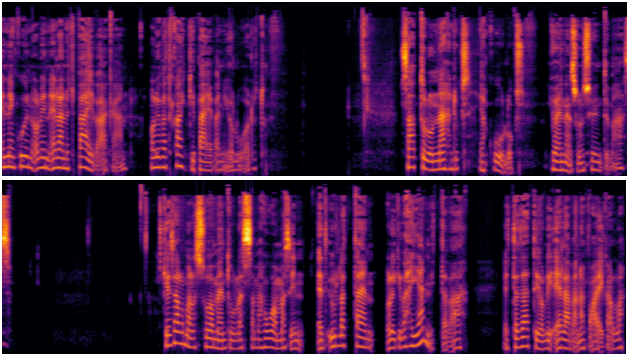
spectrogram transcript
Ennen kuin olin elänyt päivääkään, olivat kaikki päiväni jo luodut. Saat tullut nähdyksi ja kuulluksi jo ennen sun syntymääsi. Kesälomalle Suomeen tullessa mä huomasin, että yllättäen olikin vähän jännittävää, että täti oli elävänä paikalla,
